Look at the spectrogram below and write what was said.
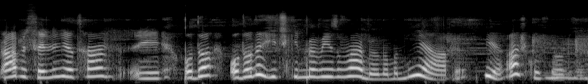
Abi senin yatağın e, oda odana hiç girmeme izin vermiyorsun ama niye abi? Niye? Aşk olsun abi.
